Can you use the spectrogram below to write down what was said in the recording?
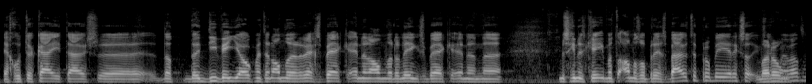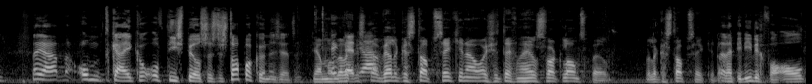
ja goed, Turkije thuis, dat, die win je ook met een andere rechtsback en een andere linksback... en een, misschien een keer iemand anders op rechtsbuiten proberen. Ik zal, ik Waarom? Zeg maar wat. Nou ja, om te kijken of die speelsters de stap al kunnen zetten. Ja, maar welke, sta, welke stap zet je nou als je tegen een heel zwak land speelt? Welke stap zet je dan? Dan heb je in ieder geval al.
